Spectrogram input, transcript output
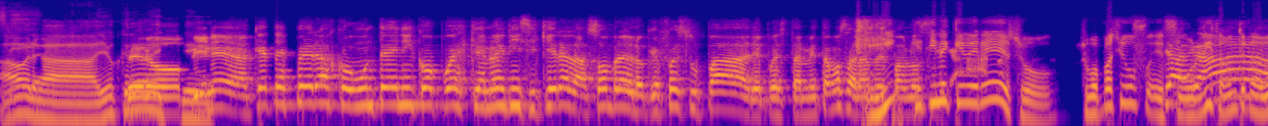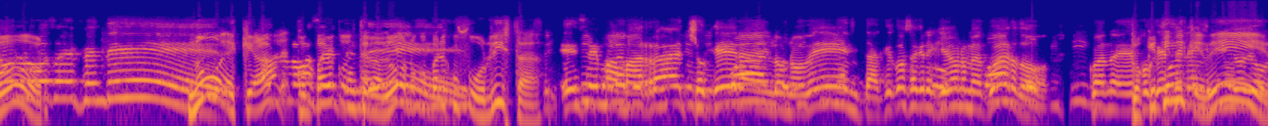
Ahora, yo creo Pero, que... Pineda, ¿qué te esperas con un técnico, pues, que no es ni siquiera la sombra de lo que fue su padre? Pues también estamos hablando de ¿Qué? Pablo ¿Qué tiene que ver eso? Su papá ha sido fu- Ya, futbolista, ya, no no lo entrenador. vas a defender. No, es que habla, no compara con entrenador, no compara con futbolista. Ese mamarracho que era en los 90, ¿qué cosa crees que yo no me acuerdo? Cuando, ¿Pero qué tiene que de ver?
